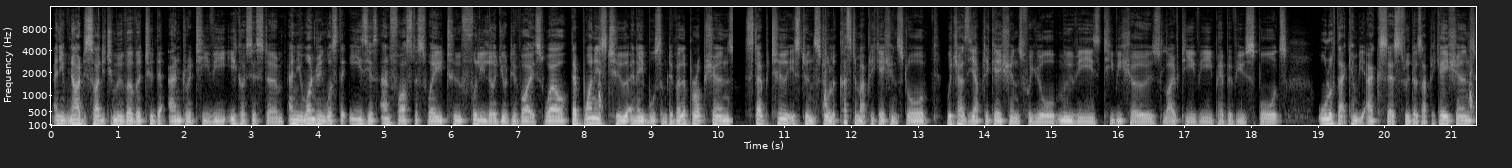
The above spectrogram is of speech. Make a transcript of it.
and you've now decided to move over to the Android TV ecosystem and you're wondering what's the easiest and fastest way to fully load your device. Well, step one is to enable some developer options. Step two is to install a custom application store, which has the applications for your movies, TV shows, live TV, pay-per-view, sports. All of that can be accessed through those applications.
